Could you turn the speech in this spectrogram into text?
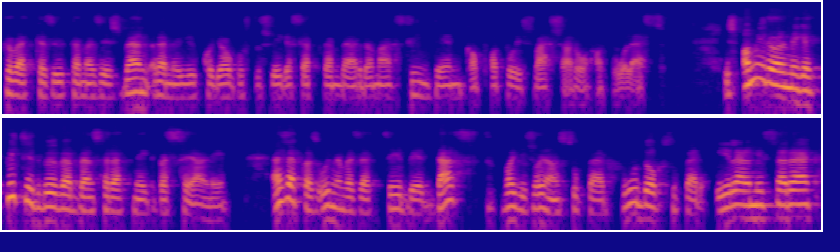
következő temezésben reméljük, hogy augusztus vége szeptemberben már szintén kapható és vásárolható lesz. És amiről még egy picit bővebben szeretnék beszélni, ezek az úgynevezett CB dust, vagyis olyan szuperfoodok, szuper élelmiszerek,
